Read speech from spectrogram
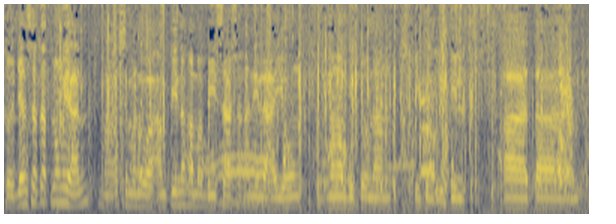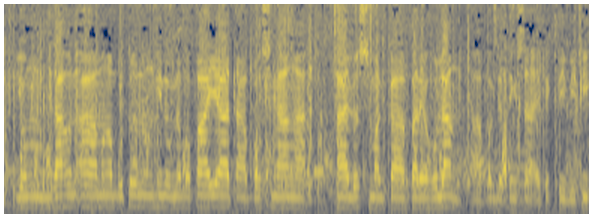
So dyan sa tatlong yan, mga kasimanwa, ang pinakamabisa sa kanila ay yung mga buto ng ipil-ipil. At ah, yung dahon ah, mga buto ng hinog na papaya tapos nga nga halos magkapareho lang ah, pagdating sa effectivity.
